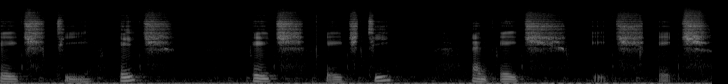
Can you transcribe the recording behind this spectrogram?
H T H H H T and H H H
